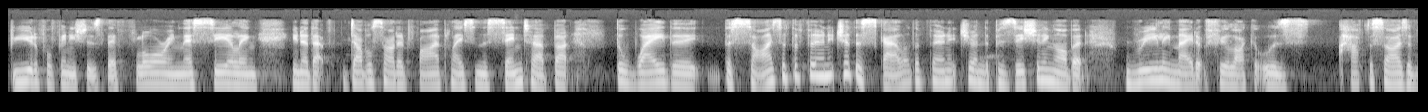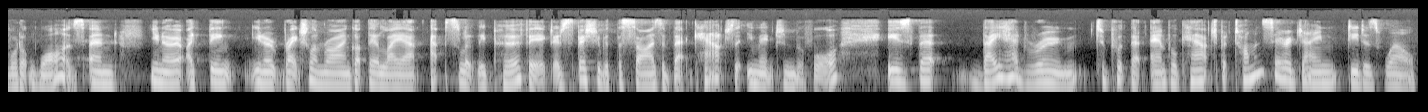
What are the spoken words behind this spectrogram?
beautiful finishes. Their flooring their ceiling you know that double sided fireplace in the center. But the way the the size of the furniture, the scale of the furniture, and the positioning of it really made it feel like it was half the size of what it was. And, you know, I think, you know, Rachel and Ryan got their layout absolutely perfect, especially with the size of that couch that you mentioned before, is that they had room to put that ample couch, but Tom and Sarah Jane did as well.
